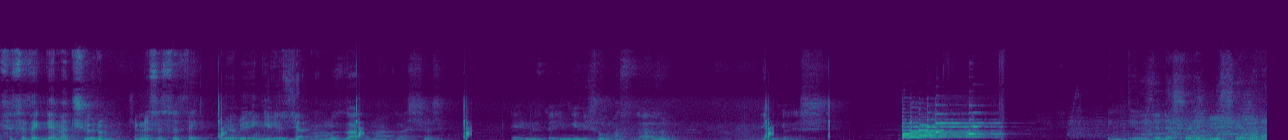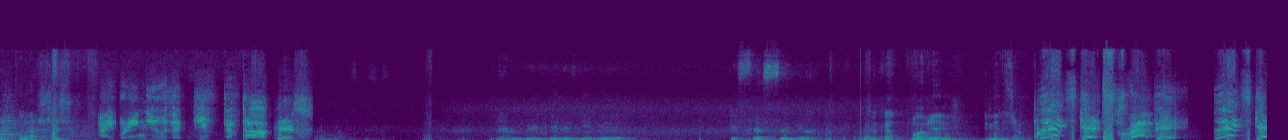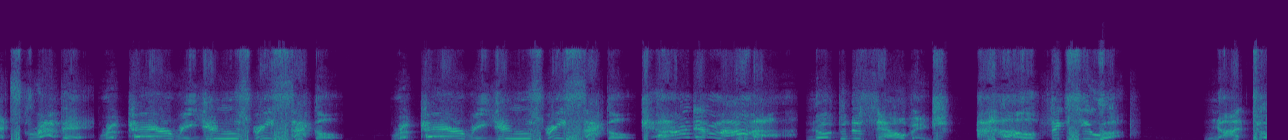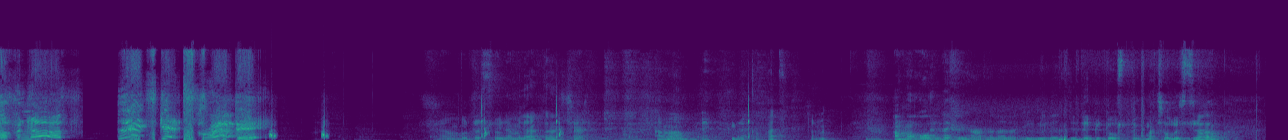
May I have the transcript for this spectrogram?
Ses efektlerini açıyorum. Şimdi ses efektlerini bir İngilizce yapmamız lazım arkadaşlar. Elimizde İngiliz olması lazım. English. İngilizce'de şöyle bir şey var arkadaşlar. I bring you the gift of darkness. Hem bildiğiniz gibi bir söz söylüyor. Dakika bulabilirim dinleteceğim. Let's get scrappy. Let's get scrappy. Repair, reuse, recycle. Repair, reuse, recycle. Come to mama. Nothing to salvage. I'll fix you up. Not tough enough. Let's get scrappy. Şu an burada söylemedi arkadaşlar. Ama şunu kapat. Tamam. Ama oyundaki haritalarda İngilizce'de bir dostluk maçı oluşturalım.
